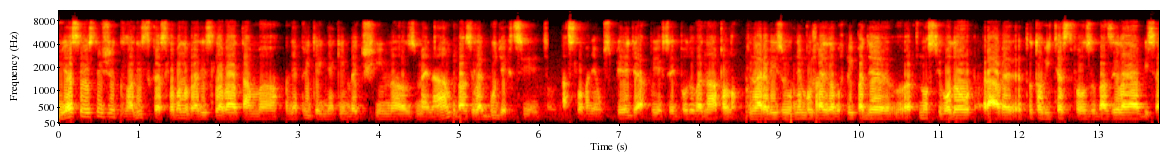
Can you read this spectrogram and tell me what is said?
Ja si myslím, že z hľadiska Slovanu Bratislava tam eh, nepríde k nejakým väčším eh, zmenám. Bazilej bude chcieť na Slovane uspieť a bude chcieť bodovať náplno. Na revízu nemôže hrať, lebo v prípade vrtnosti vodov práve toto víťazstvo z Bazileja by sa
